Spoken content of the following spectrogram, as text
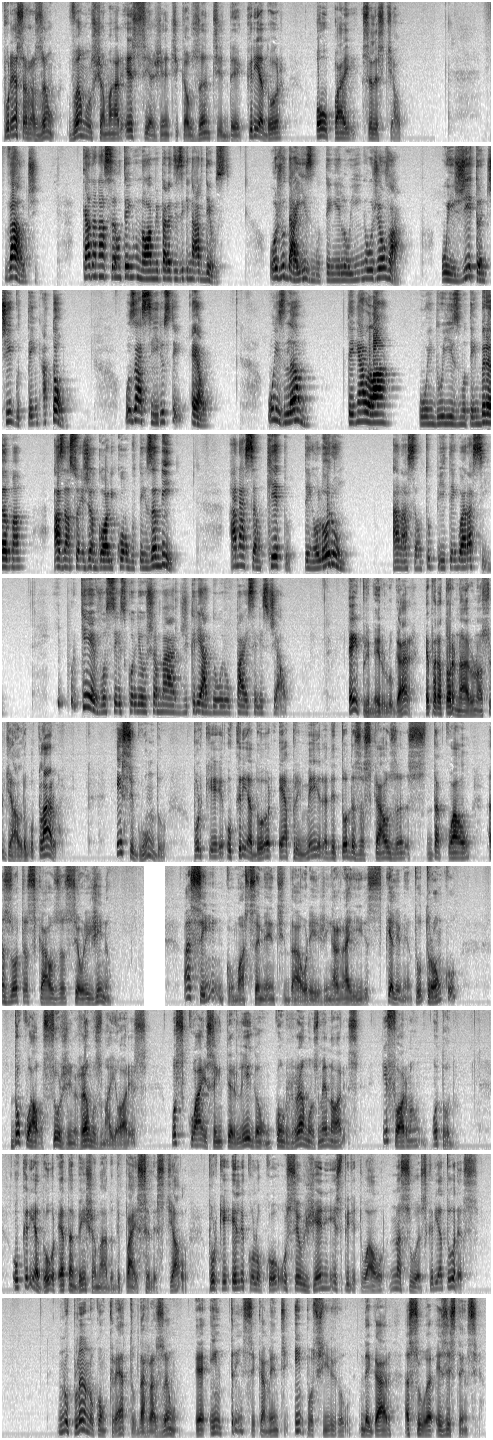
Por essa razão, vamos chamar esse agente causante de Criador ou Pai Celestial. Valde, Cada nação tem um nome para designar Deus. O judaísmo tem Elohim ou Jeová. O Egito antigo tem Atom. Os assírios têm El. O Islã tem Alá. O hinduísmo tem Brahma. As nações de Angola e Congo têm Zambi. A nação Queto tem Olorum. A nação Tupi tem Guaraci que você escolheu chamar de Criador ou Pai Celestial? Em primeiro lugar, é para tornar o nosso diálogo claro. Em segundo, porque o Criador é a primeira de todas as causas da qual as outras causas se originam. Assim como a semente dá origem à raiz que alimenta o tronco, do qual surgem ramos maiores, os quais se interligam com ramos menores e formam o todo. O Criador é também chamado de Pai Celestial porque ele colocou o seu gene espiritual nas suas criaturas. No plano concreto da razão, é intrinsecamente impossível negar a sua existência.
